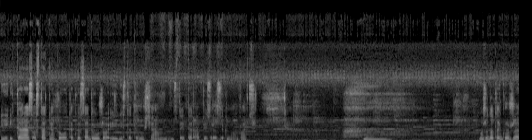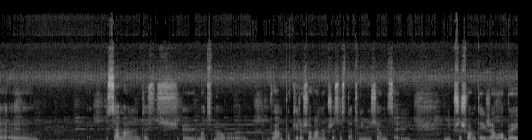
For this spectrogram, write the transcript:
I, I teraz ostatnio było tego za dużo i niestety musiałam z tej terapii zrezygnować. Hmm. Może dlatego, że y, sama dość y, mocno byłam pokiereszowana przez ostatnie miesiące i nie przeszłam tej żałoby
